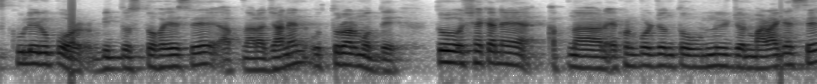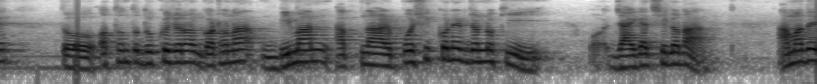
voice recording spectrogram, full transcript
স্কুলের উপর বিধ্বস্ত হয়েছে। আপনারা জানেন উত্তরার মধ্যে। তো সেখানে আপনার এখন পর্যন্ত উনিশ জন মারা গেছে। তো অত্যন্ত দুঃখজনক ঘটনা। বিমান আপনার প্রশিক্ষণের জন্য কি জায়গা ছিল না? আমাদের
